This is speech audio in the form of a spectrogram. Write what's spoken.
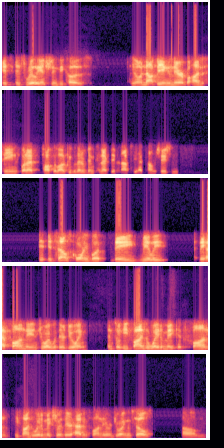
It's it's really interesting because you know, not being in there behind the scenes, but I've talked to a lot of people that have been connected and obviously had conversations. It, it sounds corny, but they really they have fun. They enjoy what they're doing, and so he finds a way to make it fun. He finds a way to make sure they're having fun, they're enjoying themselves. Um,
